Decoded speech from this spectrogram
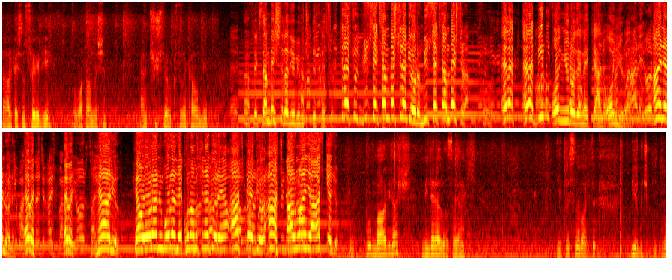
yani arkadaşın söylediği o vatandaşın yani çüş diyorum kusura kalmayın. 85 lira diyor bir buçuk Bir litresi. buçuk litre su 185 lira diyorum. 185 lira. Evet, evet bir buçuk. 10 euro demek yani 10 euro. Aynen öyle. Evet. Evet. Ne alıyor? Ya oranın oranın ekonomisine göre ya aç geziyor. Aç. Almanya aç geziyor. Bu maviler mineral vasa yani. Litresine baktık. 1,5 litre.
